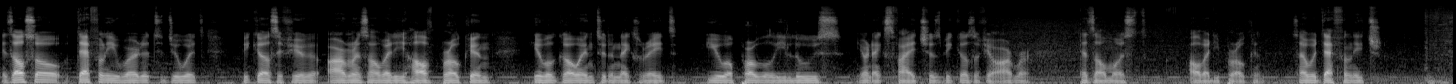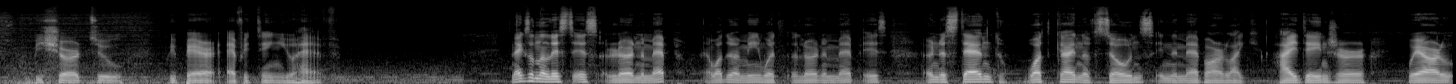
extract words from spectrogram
It's also definitely worth it to do it because if your armor is already half broken, you will go into the next raid. You will probably lose your next fight just because of your armor that's almost already broken. So I would definitely be sure to repair everything you have. Next on the list is learn the map. And what do I mean with learn the map is understand what kind of zones in the map are like high danger, where are a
